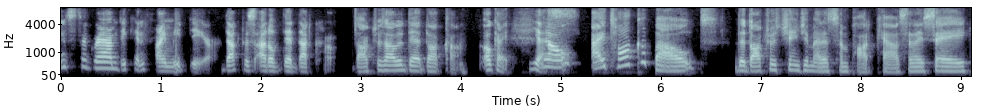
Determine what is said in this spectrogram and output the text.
Instagram. They can find me there, doctorsoutofdebt.com. Doctorsoutofdebt.com. Okay. Yes. Now, I talk about the Doctors Changing Medicine podcast. And I say,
